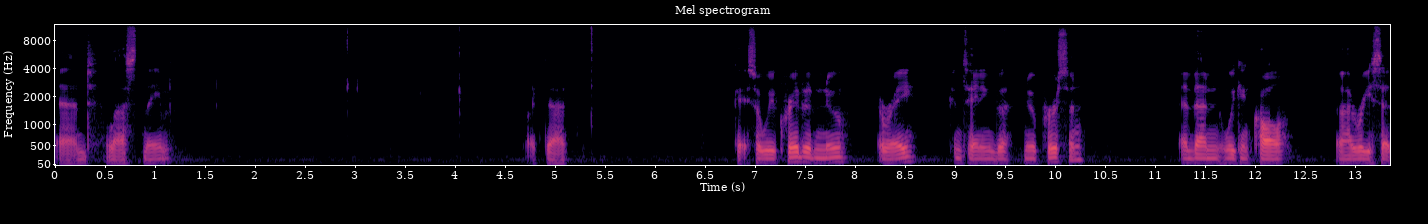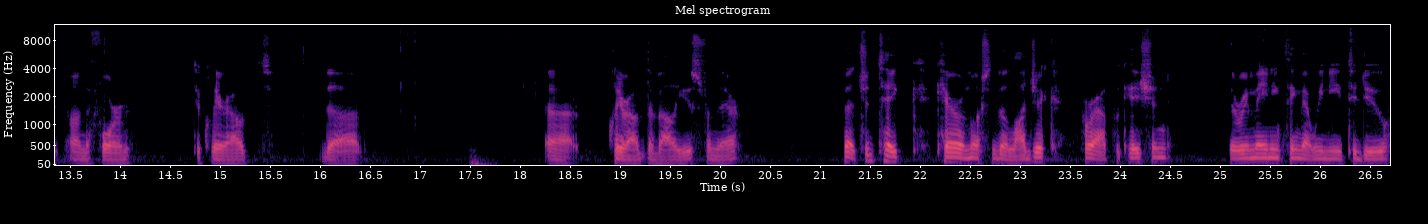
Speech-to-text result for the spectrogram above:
and last name like that. Okay, so we've created a new array containing the new person and then we can call uh, reset on the form to clear out the uh, clear out the values from there. That should take care of most of the logic for our application. The remaining thing that we need to do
